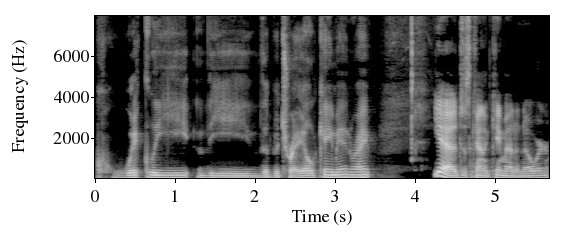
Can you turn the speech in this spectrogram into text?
quickly the the betrayal came in, right? Yeah, it just kind of came out of nowhere.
